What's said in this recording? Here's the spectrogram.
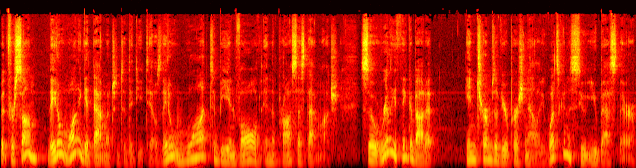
But for some, they don't want to get that much into the details. They don't want to be involved in the process that much. So really think about it in terms of your personality. What's going to suit you best there?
